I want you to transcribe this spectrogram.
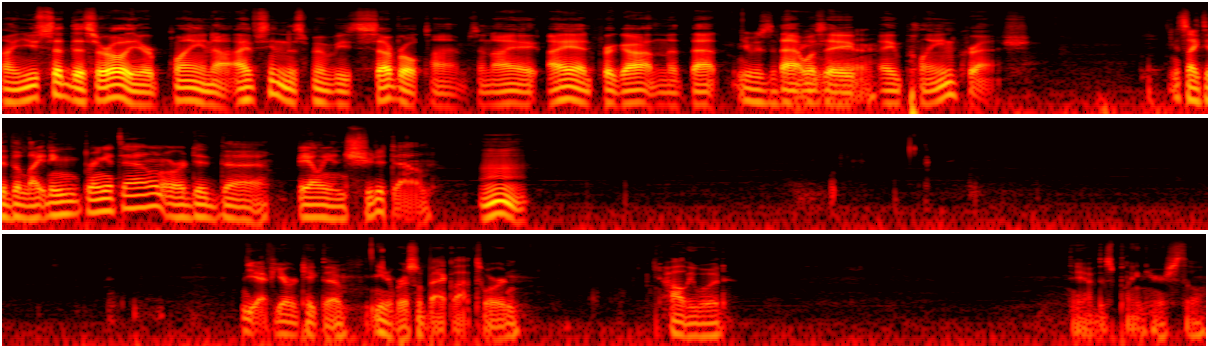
Oh, you said this earlier. Plane. I've seen this movie several times, and I I had forgotten that that It was that plane, was a yeah. a plane crash. It's like did the lightning bring it down or did the alien shoot it down? Mm. Yeah, if you ever take the universal backlot tour in Hollywood. They have this plane here still.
